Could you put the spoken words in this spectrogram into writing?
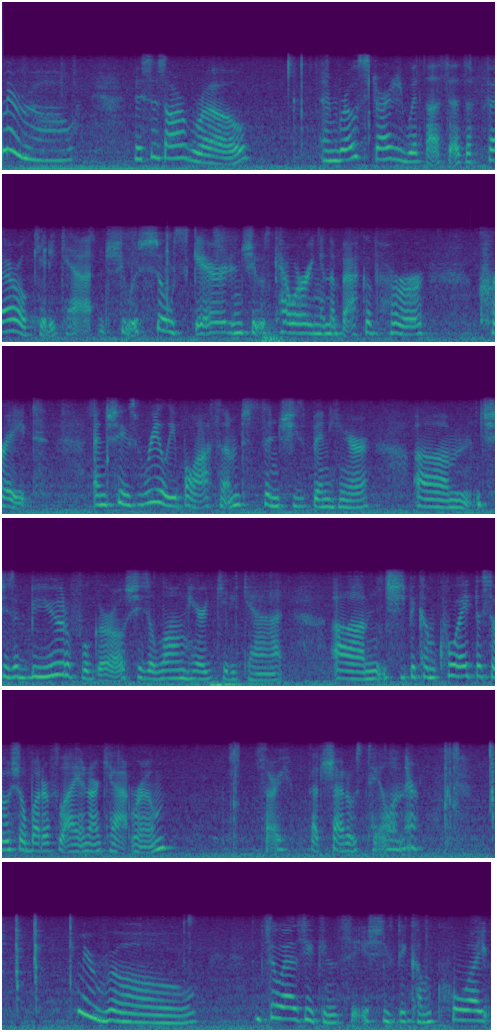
Come here, Roe. This is our Roe. And Rose started with us as a feral kitty cat. She was so scared and she was cowering in the back of her crate. And she's really blossomed since she's been here. Um, she's a beautiful girl. She's a long-haired kitty cat. Um, she's become quite the social butterfly in our cat room. Sorry, that Shadow's tail in there. Come here, Roe. So as you can see, she's become quite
